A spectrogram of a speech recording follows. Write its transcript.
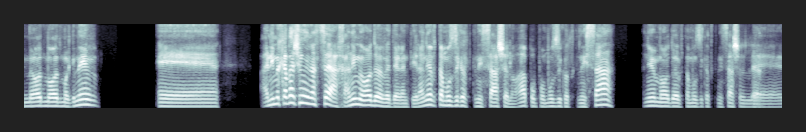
מאוד מאוד מגניב. Uh, אני מקווה שהוא ינצח, אני מאוד אוהב את דרנטיל, אני אוהב את המוזיקת כניסה שלו, אפרופו מוזיקות כניסה, אני מאוד אוהב את המוזיקת כניסה של כן. אה,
